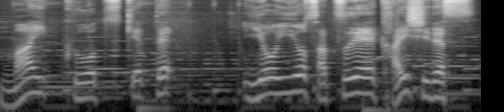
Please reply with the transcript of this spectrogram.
マイクをつけていよいよ撮影開始です。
